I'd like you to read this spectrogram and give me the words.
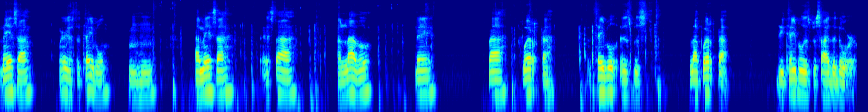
mesa? Where is the table? Mm-hmm. La mesa está al lado de la puerta. The table is bes- la puerta. The table is beside the door.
